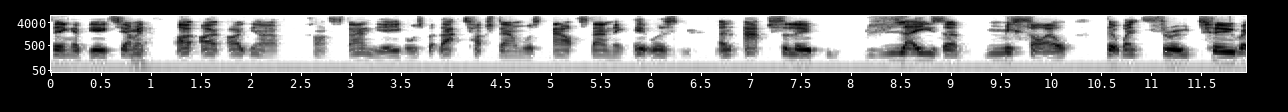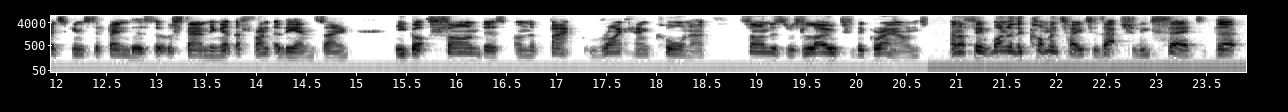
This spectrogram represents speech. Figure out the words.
thing of beauty. I mean, I, I, I, you know, I can't stand the Eagles, but that touchdown was outstanding. It was an absolute laser missile that went through two Redskins defenders that were standing at the front of the end zone. He got Sanders on the back right hand corner. Sanders was low to the ground. And I think one of the commentators actually said that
